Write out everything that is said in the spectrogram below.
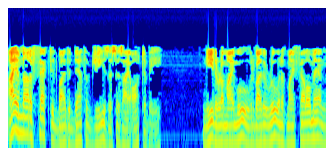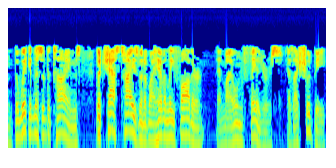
I am not affected by the death of Jesus as I ought to be. Neither am I moved by the ruin of my fellow men, the wickedness of the times, the chastisement of my heavenly Father, and my own failures, as I should be.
